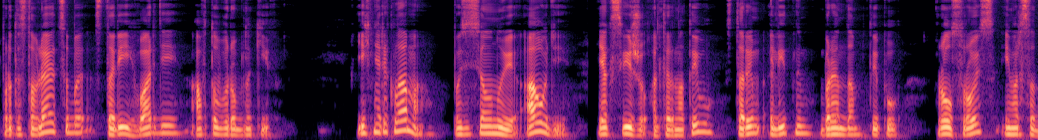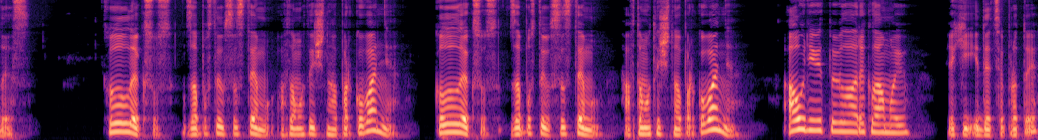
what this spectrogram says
протиставляють себе старій гвардії автовиробників. Їхня реклама позиціонує Audi як свіжу альтернативу старим елітним брендам типу Rolls-Royce і Mercedes. Коли Lexus запустив систему автоматичного паркування, коли Lexus запустив систему автоматичного паркування, Audi відповіла рекламою, в якій йдеться про те,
